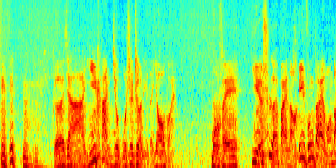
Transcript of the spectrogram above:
阁下一看就不是这里的妖怪，莫非也是来拜那黑风大王的？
